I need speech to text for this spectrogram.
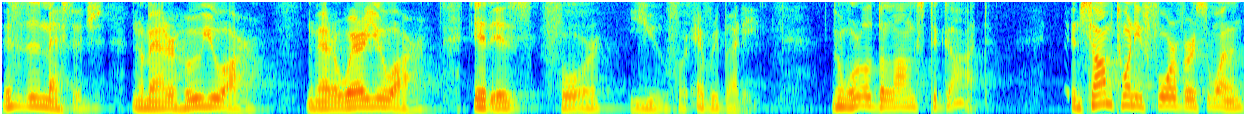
this is a message no matter who you are, no matter where you are, it is for you, for everybody. The world belongs to God. In Psalm 24, verse 1,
